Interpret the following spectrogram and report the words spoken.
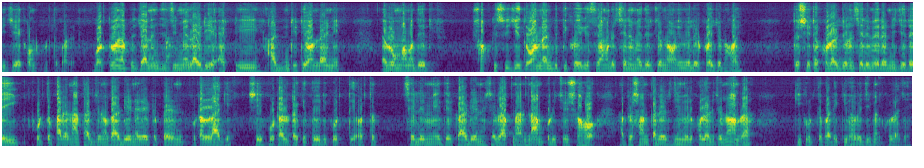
নিজে অ্যাকাউন্ট করতে পারেন। বর্তমানে আপনি জানেন যে জিমেল আইডি একটি আইডেন্টিটি অনলাইনে এবং আমাদের সব কিছুই যেহেতু অনলাইন ভিত্তিক হয়ে গেছে, আমাদের ছেলে মেয়েদের জন্য ইমেলের প্রয়োজন হয়। তো সেটা খোলার জন্য ছেলেমেয়েরা নিজেরাই করতে পারে না, তার জন্য গার্ডিয়ানের একটা প্যারেন্ট পোর্টাল লাগে। সেই পোর্টালটাকে তৈরি করতে, অর্থাৎ ছেলে মেয়েদের গার্ডিয়ান হিসেবে আপনার নাম পরিচয় সহ আপনার সন্তানের জিমেল খোলার জন্য আমরা কি করতে পারি, কীভাবে জিমেল খোলা যায়?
